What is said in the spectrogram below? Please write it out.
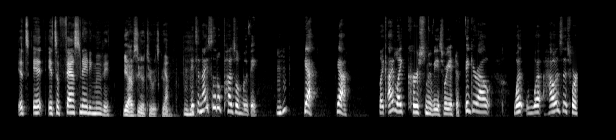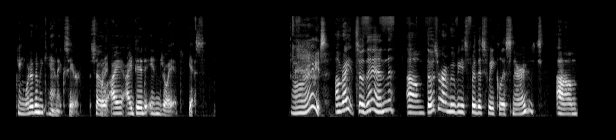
It's it it's a fascinating movie. Yeah, I've seen it too. It's good. it's a nice little puzzle movie. Mm-hmm. Yeah, yeah. Like I like curse movies where you have to figure out what what how is this working? What are the mechanics here? So Right. I I did enjoy it. Yes. All right. All right. So then, um, those are our movies for this week, listeners. Um,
